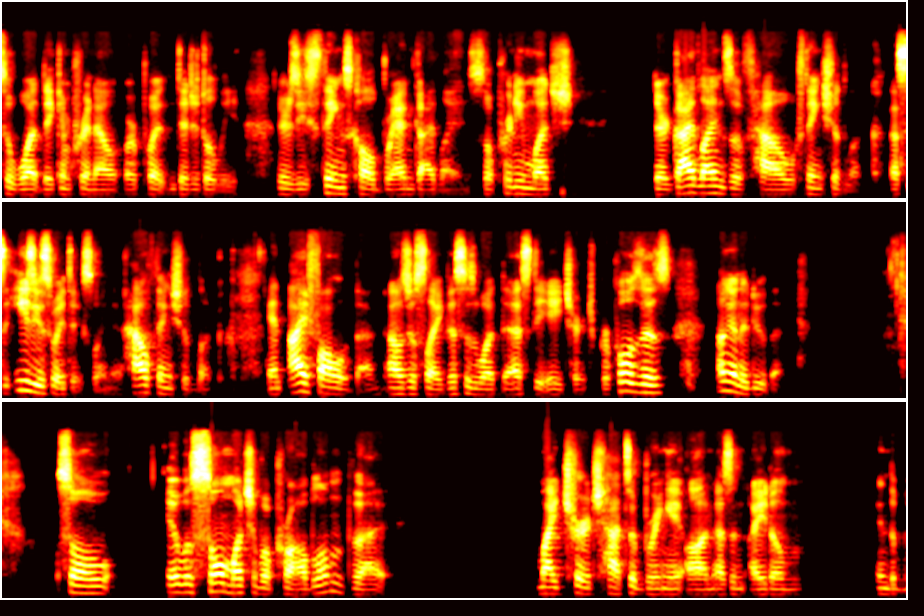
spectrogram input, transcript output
to what they can print out or put digitally, there's these things called brand guidelines. So, pretty much they're guidelines of how things should look. That's the easiest way to explain it, how things should look. And I followed that. I was just like, this is what the SDA church proposes. I'm going to do that. So it was so much of a problem that my church had to bring it on as an item in the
